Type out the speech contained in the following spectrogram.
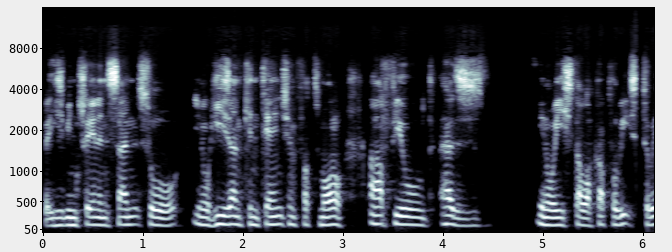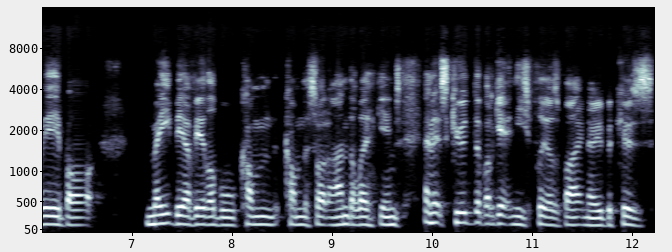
but he's been training since. So, you know, he's in contention for tomorrow. Arfield has, you know, he's still a couple of weeks away, but might be available come come the sort of Anderlecht games. And it's good that we're getting these players back now because,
